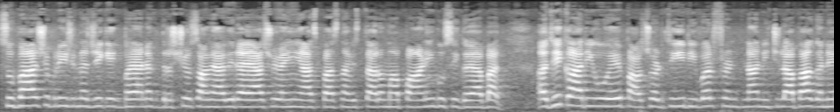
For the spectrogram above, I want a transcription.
સુભાષ બ્રિજ નજીક એક ભયાનક દ્રશ્યો સામે આવી રહ્યા છે. અહીં આસપાસના વિસ્તારોમાં પાણી ઘૂસી ગયા બાદ અધિકારીઓએ પાછળથી રિવરફ્રન્ટના નીચલા ભાગ અને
